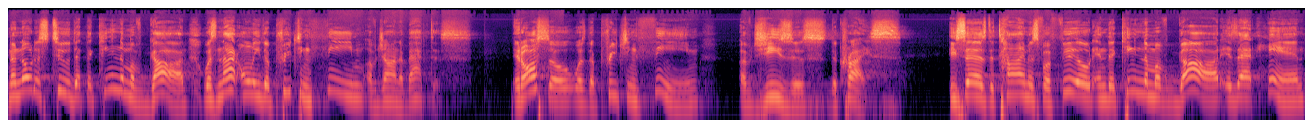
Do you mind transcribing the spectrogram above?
Now, notice too that the kingdom of God was not only the preaching theme of John the Baptist, it also was the preaching theme of Jesus the Christ. He says, The time is fulfilled and the kingdom of God is at hand.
